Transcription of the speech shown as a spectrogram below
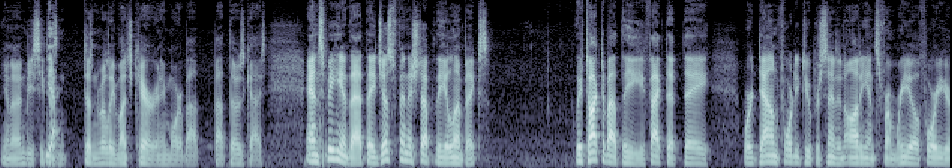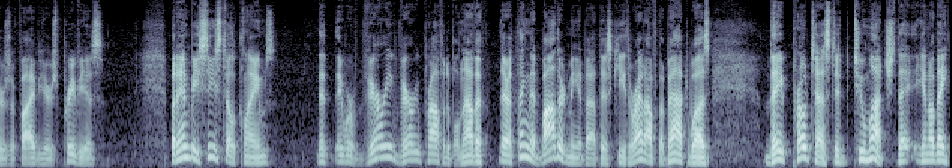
You know, NBC doesn't yeah. doesn't really much care anymore about about those guys. And speaking of that, they just finished up the Olympics. We've talked about the fact that they were down 42% in audience from Rio four years or five years previous. But NBC still claims that they were very, very profitable. Now, the, the thing that bothered me about this, Keith, right off the bat was they protested too much. They, you know, they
